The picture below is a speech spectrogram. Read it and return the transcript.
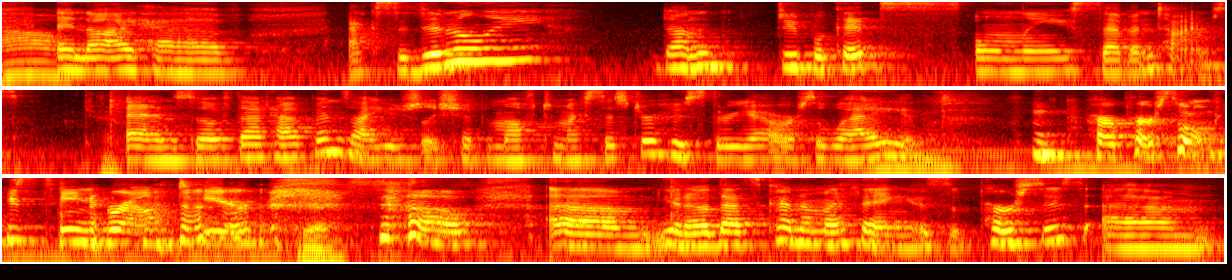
Wow. And I have accidentally done duplicates only seven times. Okay. And so if that happens, I usually ship them off to my sister who's three hours away and her purse won't be seen around here. Yeah. So, um, you know, that's kind of my thing is purses. Um,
